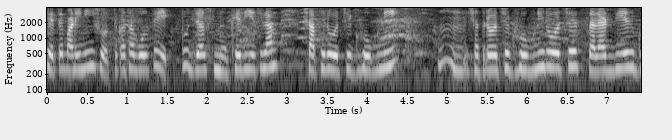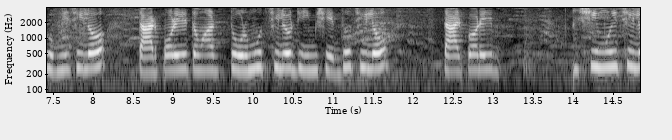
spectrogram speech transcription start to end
খেতে পারিনি, সত্যি কথা বলতে একটু জাস্ট মুখে দিয়েছিলাম। সাথে রয়েছে ঘুগনি, হুম, সাথে রয়েছে ঘুগনি, রয়েছে স্যালাড দিয়ে ঘুগনি ছিল, তারপরে তোমার তরমুজ ছিল, ডিম সেদ্ধ ছিল তারপরে সিমুই ছিল,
